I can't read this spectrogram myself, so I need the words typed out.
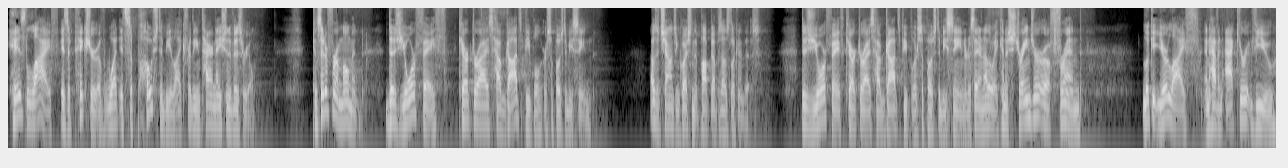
His life is a picture of what it's supposed to be like for the entire nation of Israel. Consider for a moment does your faith characterize how God's people are supposed to be seen? That was a challenging question that popped up as I was looking at this. Does your faith characterize how God's people are supposed to be seen? Or to say it another way, can a stranger or a friend look at your life and have an accurate view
